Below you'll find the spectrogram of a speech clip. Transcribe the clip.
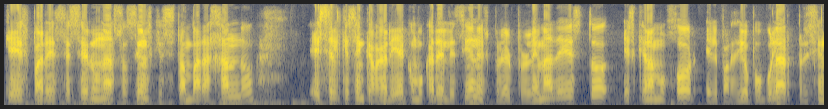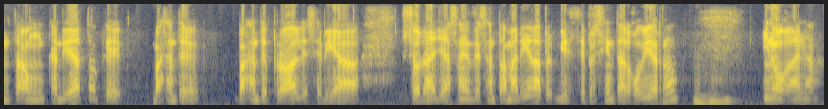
que es, parece ser una de las opciones que se están barajando, es el que se encargaría de convocar elecciones, pero el problema de esto es que a lo mejor el Partido Popular presenta un candidato que bastante bastante probable sería Soraya Sáenz de Santa María, la vicepresidenta del gobierno, y no gana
